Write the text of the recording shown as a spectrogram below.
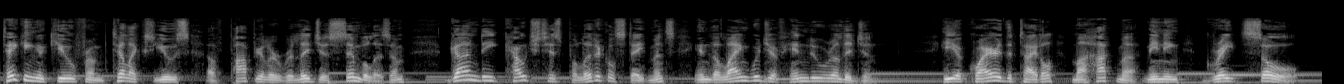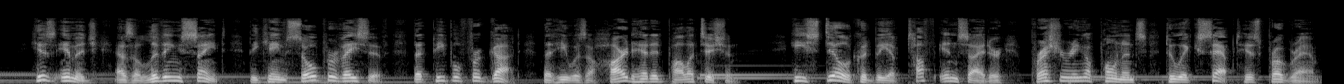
Taking a cue from Tilak's use of popular religious symbolism, Gandhi couched his political statements in the language of Hindu religion. He acquired the title Mahatma, meaning great soul, his image as a living saint became so pervasive that people forgot that he was a hard-headed politician. He still could be a tough insider pressuring opponents to accept his program.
